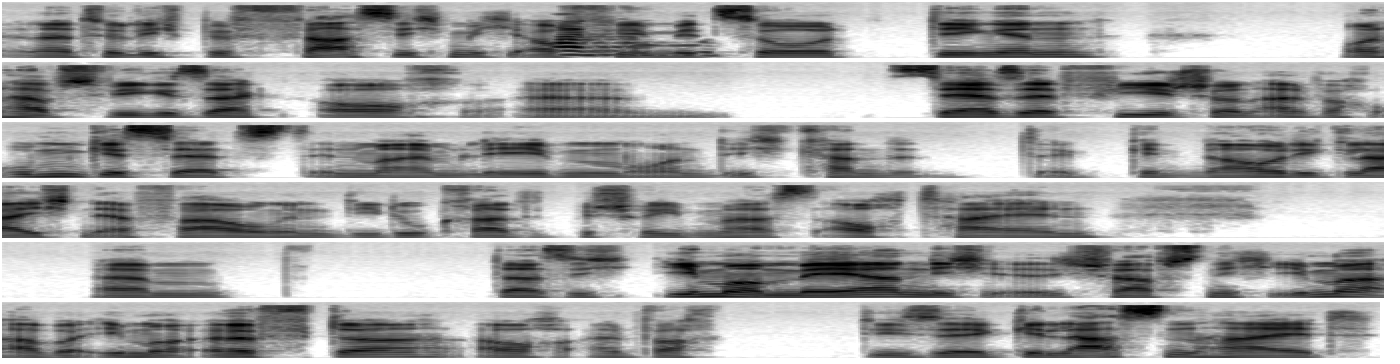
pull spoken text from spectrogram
Natürlich befasse ich mich auch Hallo. viel mit so Dingen und habe es, wie gesagt, auch ähm, sehr, sehr viel schon einfach umgesetzt in meinem Leben und ich kann genau die gleichen Erfahrungen, die du gerade beschrieben hast, auch teilen, ähm, dass ich immer mehr, nicht, ich schaffe es nicht immer, aber immer öfter auch einfach diese Gelassenheit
